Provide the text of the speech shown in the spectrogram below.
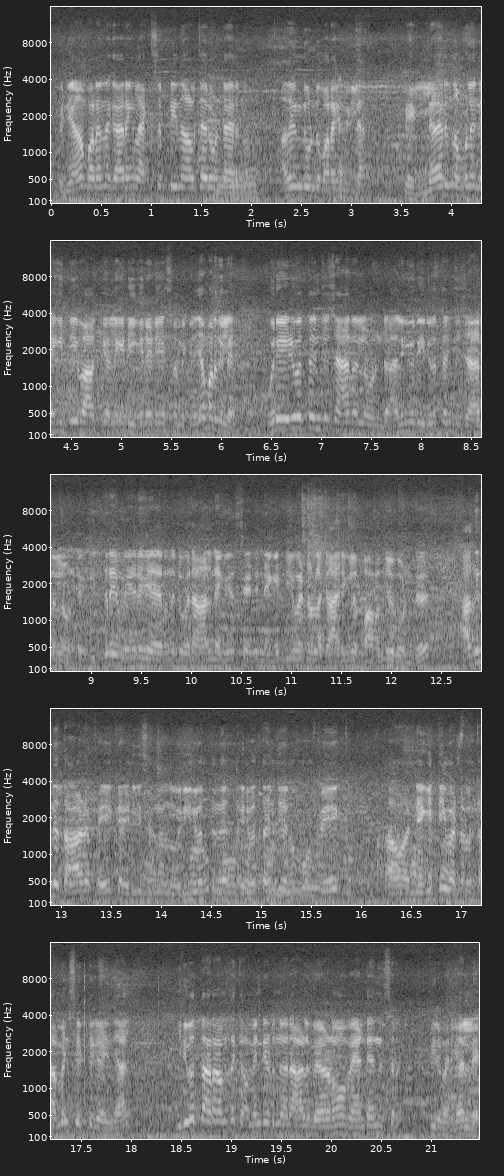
ഇപ്പം ഞാൻ പറയുന്ന കാര്യങ്ങൾ അക്സെപ്റ്റ് ചെയ്യുന്ന ആൾക്കാരുണ്ടായിരുന്നു അതെന്തുകൊണ്ട് പറയുന്നില്ല? ഇപ്പം എല്ലാവരും നമ്മളെ നെഗറ്റീവ് ആക്കി അല്ലെങ്കിൽ ഡിഗ്രേഡ് ചെയ്യാൻ ശ്രമിക്കുന്നത് ഞാൻ പറഞ്ഞില്ലേ ഒരു എഴുപത്തഞ്ച് ചാനലുണ്ട് അല്ലെങ്കിൽ ഒരു ഇരുപത്തഞ്ച് ചാനലുണ്ട് ഇത്രയും പേര് കയറുന്നിട്ട് ഒരാളിനെ അഗേൻസ്റ്റ് ആയിട്ട് നെഗറ്റീവായിട്ടുള്ള കാര്യങ്ങൾ പറഞ്ഞുകൊണ്ട് അതിന്റെ താഴെ ഫേക്ക് ഐ ഡീസിൽ നിന്ന് ഒരു ഇരുപത്തി ഇരുപത്തഞ്ച് ഫേക്ക് നെഗറ്റീവായിട്ടുള്ള കമന്റ്സ് ഇട്ട് കഴിഞ്ഞാൽ ഇരുപത്താറാമത്തെ കമന്റ് ഇടുന്ന ഒരാൾ വേണോ വേണ്ടെന്ന് തീരുമാനിക്കും. അല്ലേ?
